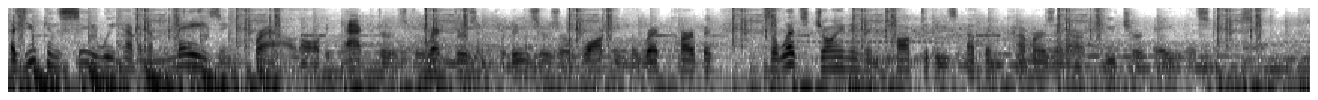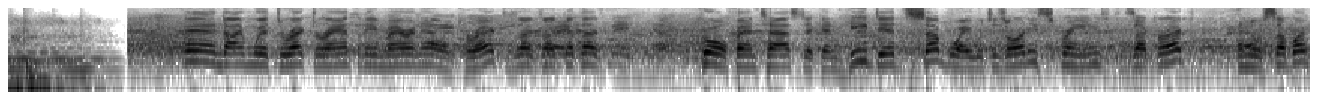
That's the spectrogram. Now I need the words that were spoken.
As you can see, we have an amazing crowd. All the actors, directors, and producers are walking the red carpet. So let's join in and talk to these up and comers and our future A-listers. And I'm with director Anthony Marinelli, correct? Is that, Right, get that? that's me, yep. Cool, fantastic. And he did Subway, which is already screened. Is that correct? And there was Subway.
